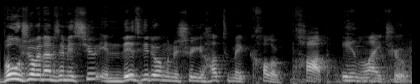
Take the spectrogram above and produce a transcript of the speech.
Bonjour mesdames et messieurs, in this video I'm going to show you how to make color pop in Lightroom.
